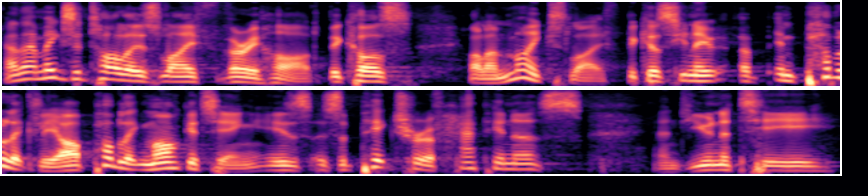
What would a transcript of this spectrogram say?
And that makes Italo's life very hard because, well, and Mike's life, because, you know, uh, in publicly, our public marketing is, is a picture of happiness and unity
